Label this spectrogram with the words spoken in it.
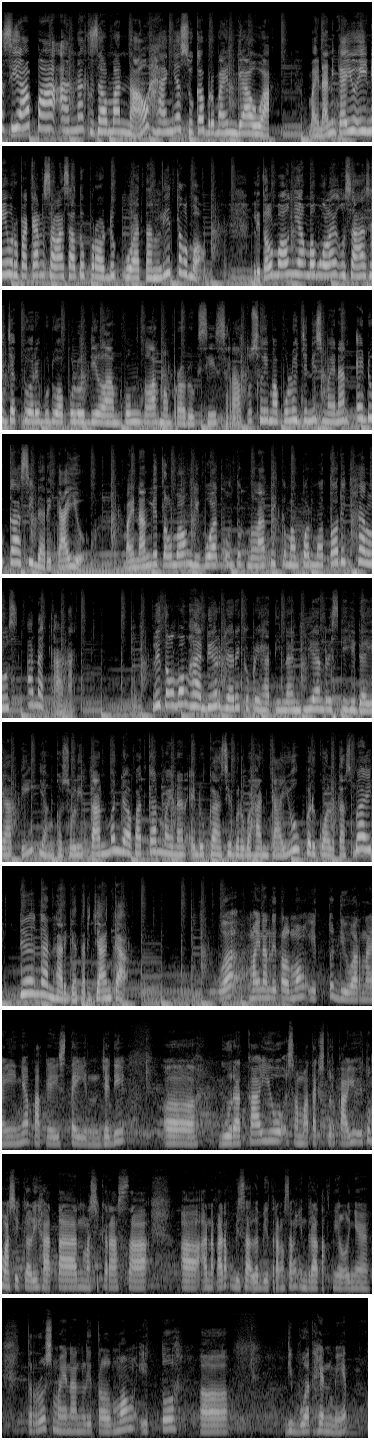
Siapa anak zaman now hanya suka bermain gawang? Mainan kayu ini merupakan salah satu produk buatan Little Mong. Little Mong yang memulai usaha sejak 2020 di Lampung telah memproduksi 150 jenis mainan edukasi dari kayu. Mainan Little Mong dibuat untuk melatih kemampuan motorik halus anak-anak. Little Mong hadir dari keprihatinan Dian Rizky Hidayati yang kesulitan mendapatkan mainan edukasi berbahan kayu berkualitas baik dengan harga terjangkau. Gua mainan Little Mong itu diwarnainya pakai stain. Jadi uh, gurat kayu sama tekstur kayu itu masih kelihatan, masih kerasa. Anak-anak uh, bisa lebih terangsang indera taktilnya. Terus mainan Little Mong itu uh, dibuat handmade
